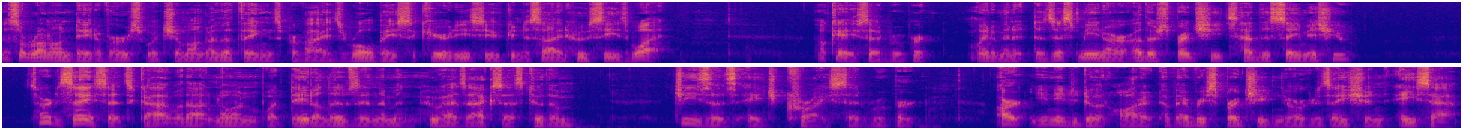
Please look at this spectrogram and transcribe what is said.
this will run on Dataverse, which, among other things, provides role based security so you can decide who sees what. Okay, said Rupert. Wait a minute, does this mean our other spreadsheets have the same issue? It's hard to say, said Scott, without knowing what data lives in them and who has access to them. Jesus H. Christ, said Rupert. Art, you need to do an audit of every spreadsheet in the organization ASAP.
